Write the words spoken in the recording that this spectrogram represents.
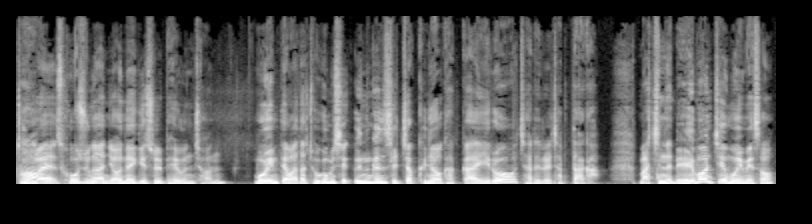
정말 소중한 연애 기술 배운 전 모임 때마다 조금씩 은근슬쩍 그녀 가까이로 자리를 잡다가 마침내 네 번째 모임에서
